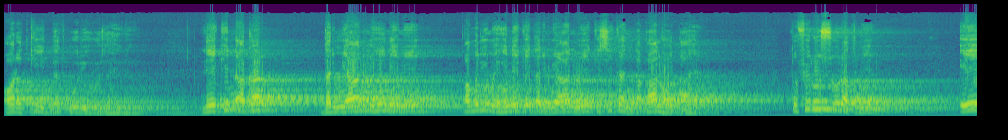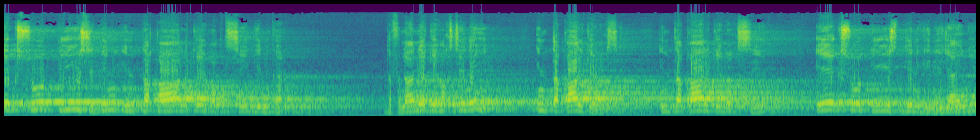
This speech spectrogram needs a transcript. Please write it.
औरत की इद्दत पूरी हो जाएगी। लेकिन अगर दरमियान महीने में, कमरी महीने के दरमियान में किसी का इंतकाल होता है तो फिर उस सूरत में 130 दिन इंतकाल के वक्त से गिनकर, दफनाने के वक्त से नहीं, इंतकाल के वक्त से, इंतकाल के वक्त से 130 दिन गिने जाएँगे।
